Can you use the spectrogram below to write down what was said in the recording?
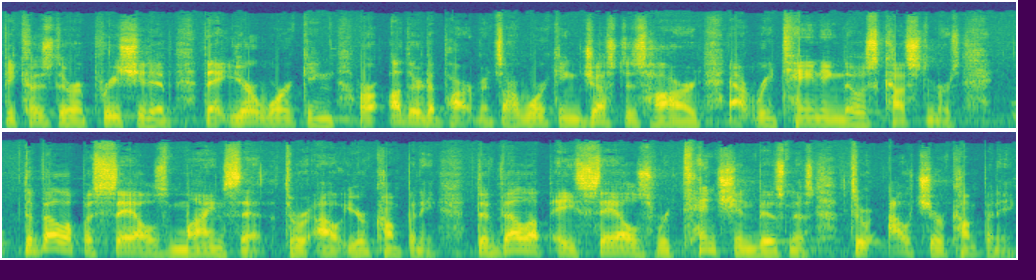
because they're appreciative that you're working or other departments are working just as hard at retaining those customers. Develop a sales mindset throughout your company. Develop a sales retention business throughout your company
